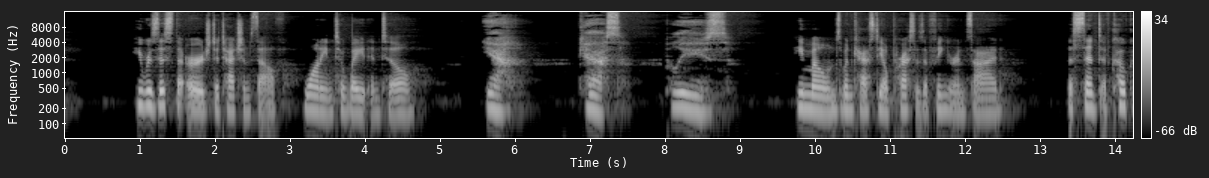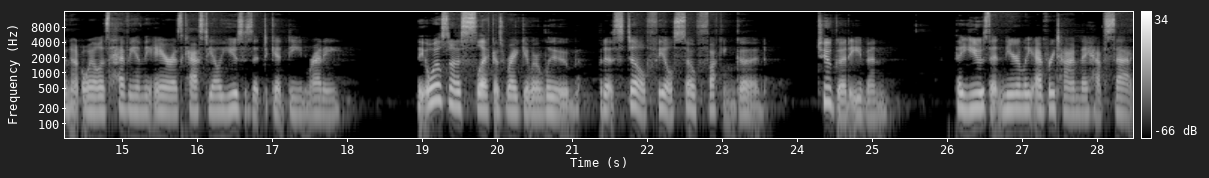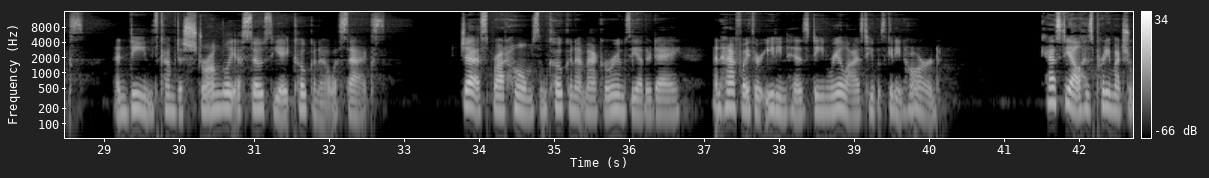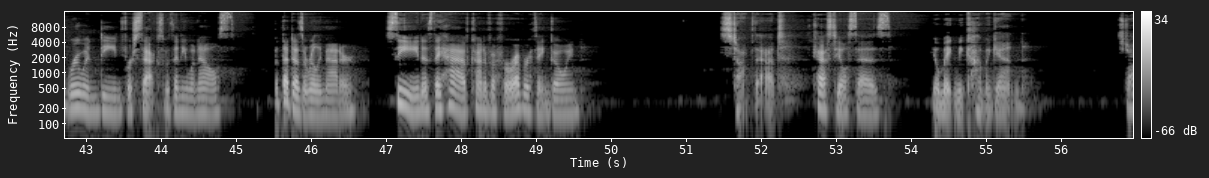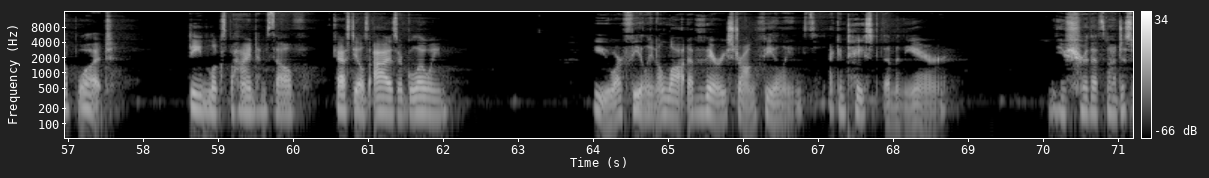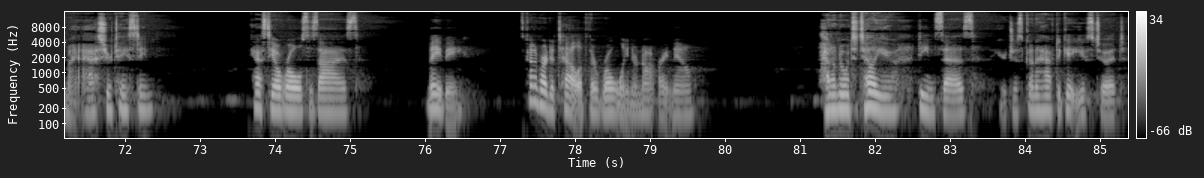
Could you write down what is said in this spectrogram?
He resists the urge to touch himself, wanting to wait until. Yeah, Cass, please. He moans when Castiel presses a finger inside. The scent of coconut oil is heavy in the air as Castiel uses it to get Dean ready. The oil's not as slick as regular lube, but it still feels so fucking good. Too good, even. They use it nearly every time they have sex, and Dean's come to strongly associate coconut with sex. Jess brought home some coconut macaroons the other day, and halfway through eating his, Dean realized he was getting hard. Castiel has pretty much ruined Dean for sex with anyone else, but that doesn't really matter, seeing as they have kind of a forever thing going. Stop that, Castiel says. You'll make me come again. Stop what? Dean looks behind himself. Castiel's eyes are glowing. You are feeling a lot of very strong feelings. I can taste them in the air. You sure that's not just my ass you're tasting? Castiel rolls his eyes. Maybe. It's kind of hard to tell if they're rolling or not right now. I don't know what to tell you, Dean says. You're just going to have to get used to it.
